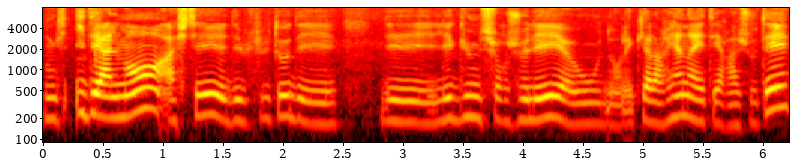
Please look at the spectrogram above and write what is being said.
Donc idéalement, achetez plutôt des, légumes surgelés euh, ou dans lesquels rien n'a été rajouté,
